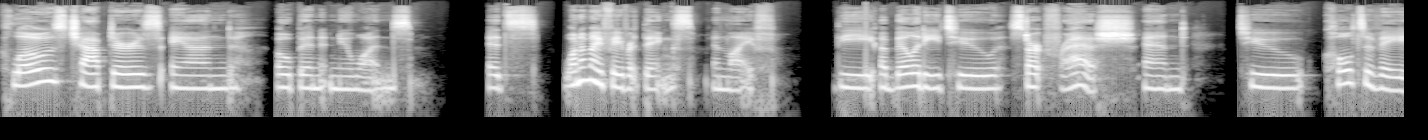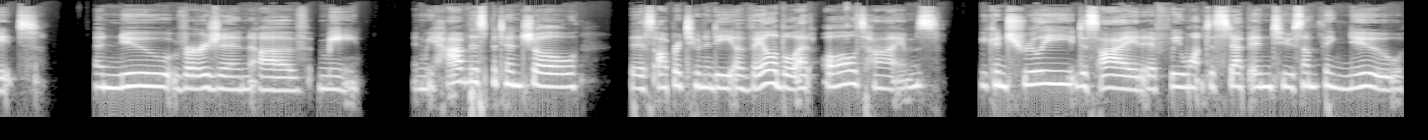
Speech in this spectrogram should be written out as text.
close chapters and open new ones. It's one of my favorite things in life the ability to start fresh and to cultivate a new version of me. And we have this potential, this opportunity available at all times. We can truly decide if we want to step into something new,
